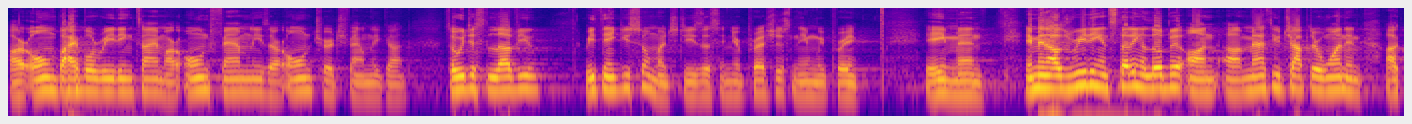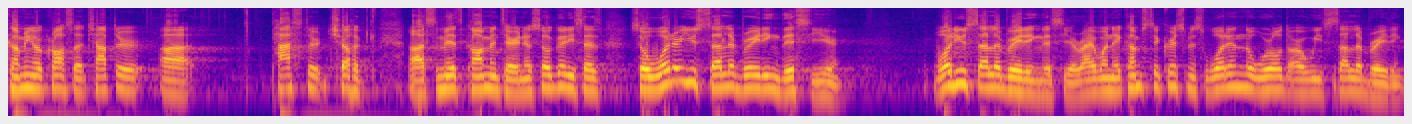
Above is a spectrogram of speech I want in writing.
our own Bible reading time, our own families, our own church family, God. So we just love you. We thank you so much, Jesus. In your precious name we pray. Amen. Amen. I was reading and studying a little bit on uh, Matthew chapter 1 and uh, coming across a chapter. Uh, Pastor Chuck uh, Smith commentary, and it's so good. He says, So, what are you celebrating this year? What are you celebrating this year, right? When it comes to Christmas, what in the world are we celebrating?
